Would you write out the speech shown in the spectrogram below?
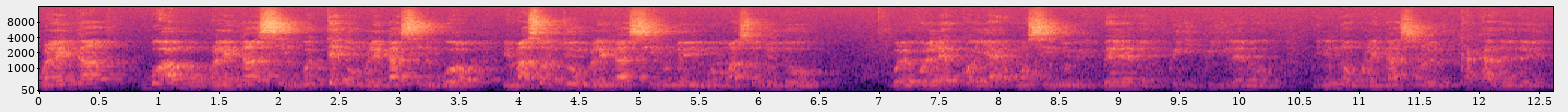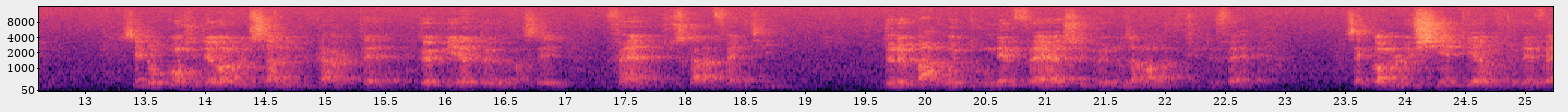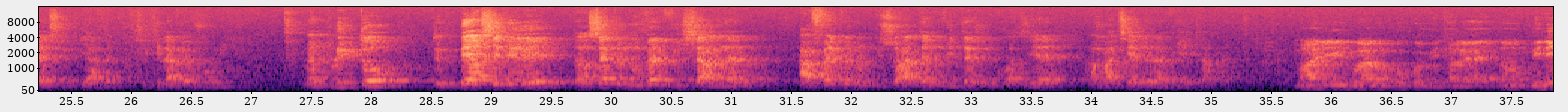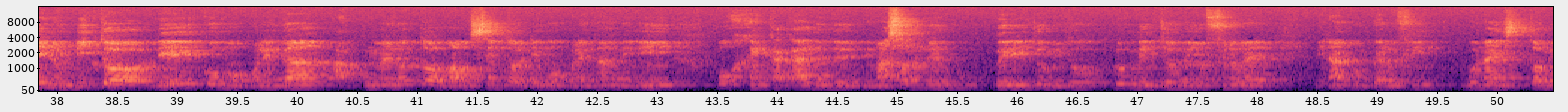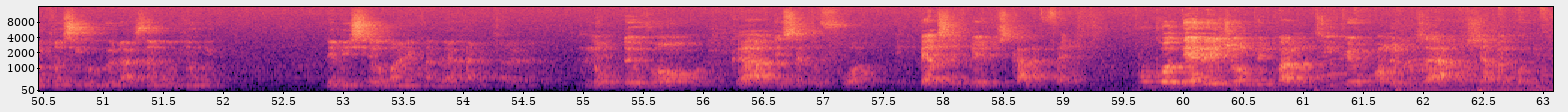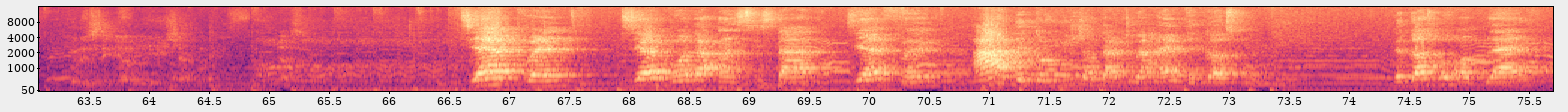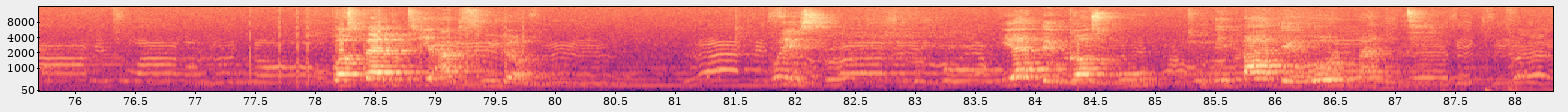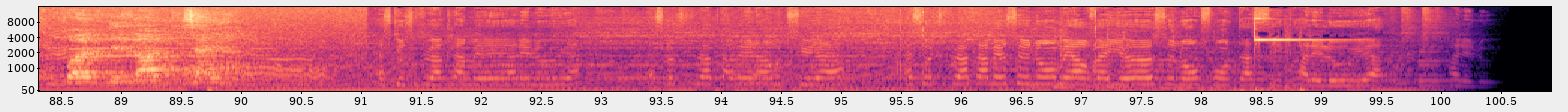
wele gã gbɔ amu wele gã si nu ko tɛ do wele gã si nu gbɔ mi ma sɔ dzo wele gã si nu do yi mo ma sɔ dzo do si nous considérons le salut du caractère, 2 Pierre 2, verset 20 jusqu'à la fin dit, de ne pas retourner vers ce que nous avons l'habitude de faire. C'est comme le chien qui est retourné vers ce qu'il avait, avait vomi. Mais plutôt de persévérer dans cette nouvelle vie charnelle afin que nous puissions atteindre vitesse de croisière en matière de la vie. Mani koko tɔ de de de do me bona yi tɔ mi tɔ si gbogbo do asan gbogbo tɔn gbe de mi si o mani kan do ɛha mi tɔ lɛ mɛ. Nous devons garder cette foi et persévérer jusqu'à la fin pour qu'au dernier jour, nous dire qu'on ne nous a jamais connus. Que le Seigneur bénisse chacun. Dear friends, dear brother and sister, dear friend, I have the conviction that you have the gospel. The gospel of life, prosperity and freedom. Please, hear the gospel to impact the whole humanity. For the Lord desire. Acclamer ce nom merveilleux, ce nom fantastique. Alléluia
